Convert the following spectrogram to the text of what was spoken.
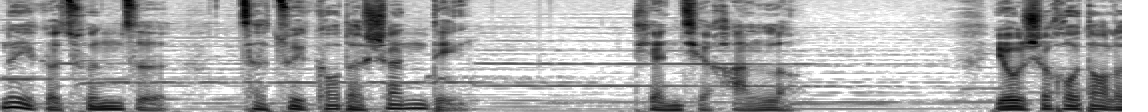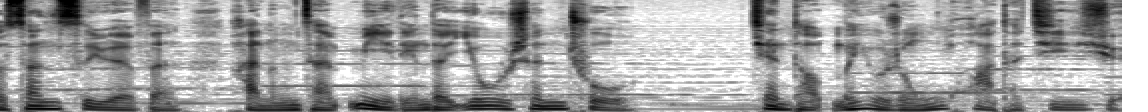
那个村子在最高的山顶。天气寒冷，有时候到了三四月份，还能在密林的幽深处见到没有融化的积雪。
